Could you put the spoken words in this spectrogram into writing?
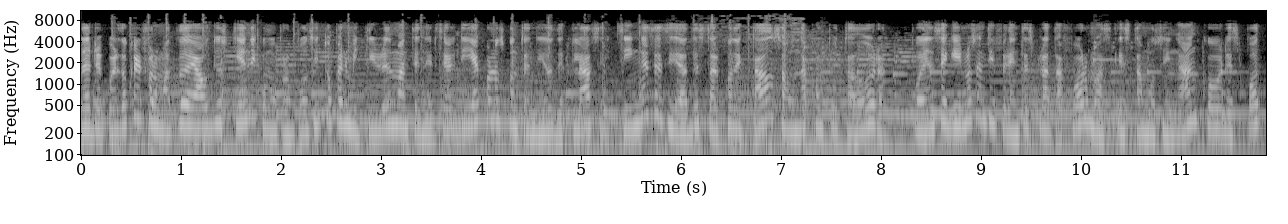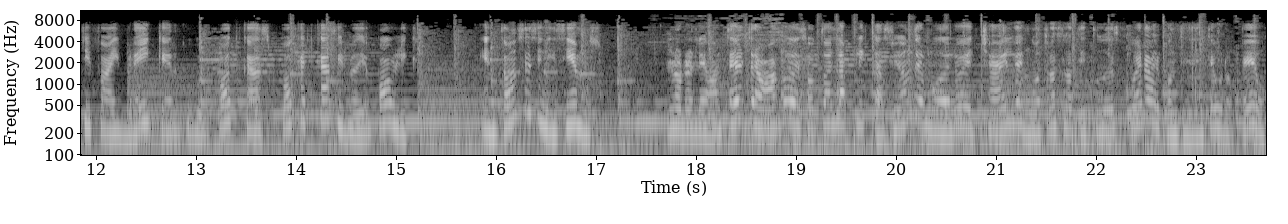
Les recuerdo que el formato de audios tiene como propósito permitirles mantenerse al día con los contenidos de clase, sin necesidad de estar conectados a una computadora. Pueden seguirnos en diferentes plataformas. Estamos en Anchor, Spotify, Breaker, Google Podcast, Pocket Cast y Radio Public. Entonces iniciemos. Lo relevante del trabajo de Soto es la aplicación del modelo de Child en otras latitudes fuera del continente europeo,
